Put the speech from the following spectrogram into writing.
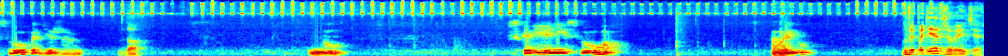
СВО поддерживаю. Да. Ну, скорее не СВО, войну. Ну, вы поддерживаете?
